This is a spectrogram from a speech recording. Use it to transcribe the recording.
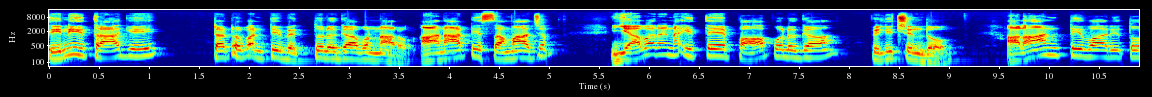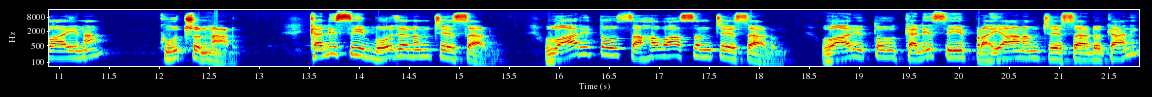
తిని త్రాగేటటువంటి వ్యక్తులుగా ఉన్నారు ఆనాటి సమాజం ఎవరినైతే పాపులుగా పిలిచిందో అలాంటి వారితో ఆయన కూర్చున్నాడు. కలిసి భోజనం చేశాడు. వారితో సహవాసం చేశాడు. వారితో కలిసి ప్రయాణం చేశాడు. కానీ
